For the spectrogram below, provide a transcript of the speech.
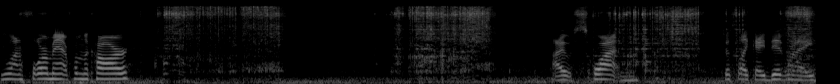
You want a floor mat from the car? I was squatting just like I did when I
